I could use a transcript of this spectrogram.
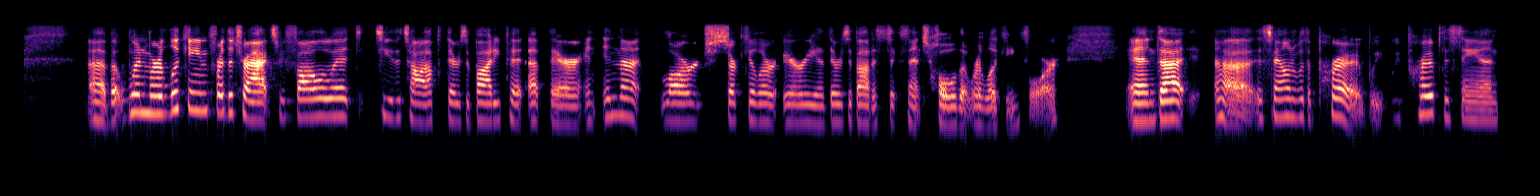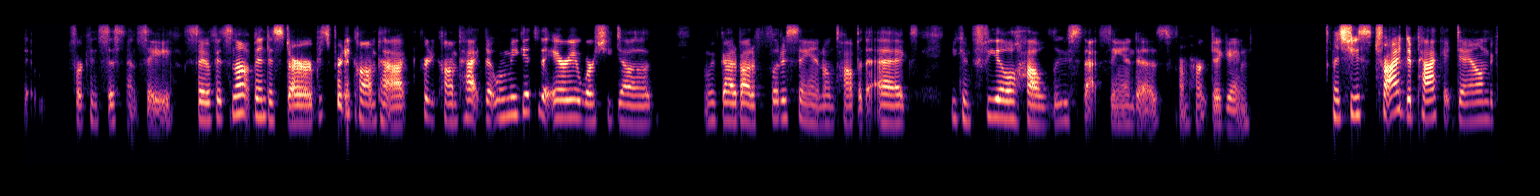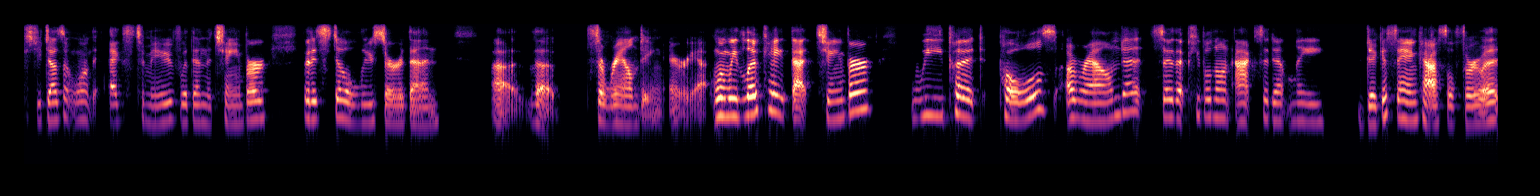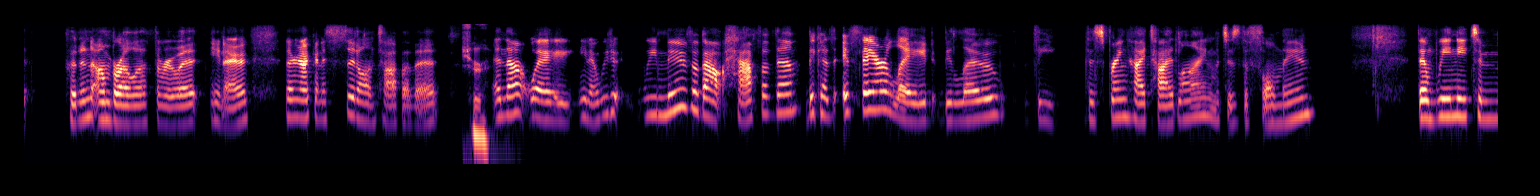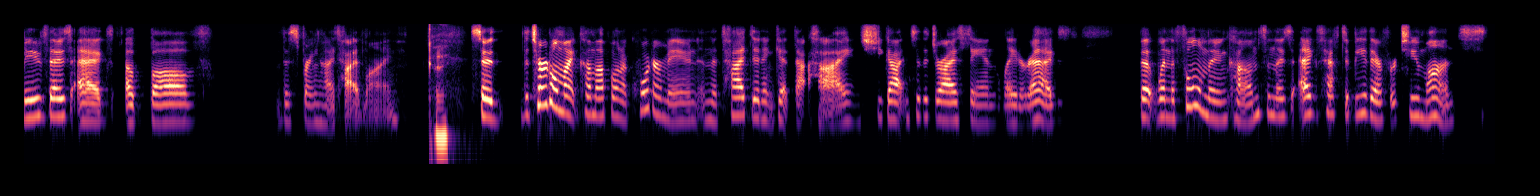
Uh, but when we're looking for the tracks, we follow it to the top. There's a body pit up there, and in that large circular area, there's about a six inch hole that we're looking for. And that uh, is found with a probe. We, we probe the sand for consistency. So if it's not been disturbed, it's pretty compact, pretty compact. But when we get to the area where she dug, and we've got about a foot of sand on top of the eggs, you can feel how loose that sand is from her digging. And she's tried to pack it down because she doesn't want the eggs to move within the chamber, but it's still looser than uh, the surrounding area. When we locate that chamber, we put poles around it so that people don't accidentally dig a sandcastle through it put an umbrella through it you know they're not going to sit on top of it. Sure. And that way you know we do, we move about half of them because if they are laid below the the spring high tide line which is the full moon then we need to move those eggs above the spring high tide line. Okay. So the turtle might come up on a quarter moon and the tide didn't get that high and she got into the dry sand laid her eggs. But when the full moon comes and those eggs have to be there for two months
